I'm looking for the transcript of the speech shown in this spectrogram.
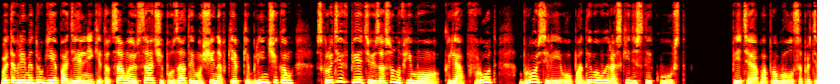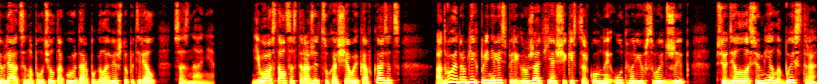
В это время другие подельники, тот самый усач и пузатый мужчина в кепке блинчиком, скрутив Петю и засунув ему кляп в рот, бросили его под ивовый раскидистый куст. Петя попробовал сопротивляться, но получил такой удар по голове, что потерял сознание. Его остался сторожить сухощавый кавказец, а двое других принялись перегружать ящики с церковной утварью в свой джип. Все делалось умело, быстро.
